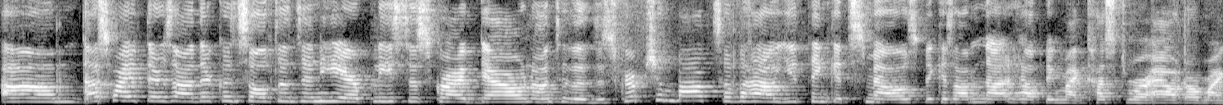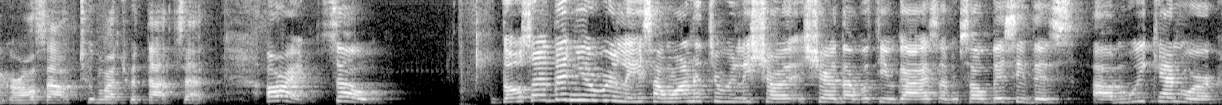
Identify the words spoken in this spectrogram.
Um, that's why if there's other consultants in here, please subscribe down onto the description box of how you think it smells because I'm not helping my customer out or my girls out too much with that scent. All right, so those are the new release. I wanted to really share, share that with you guys. I'm so busy this um, weekend. We're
